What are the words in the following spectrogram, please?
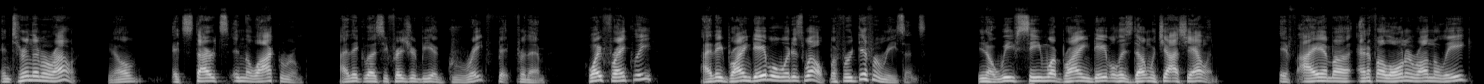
and turn them around. You know, it starts in the locker room. I think Leslie Frazier would be a great fit for them. Quite frankly, I think Brian Daboll would as well, but for different reasons. You know, we've seen what Brian Daboll has done with Josh Allen. If I am a NFL owner around the league,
